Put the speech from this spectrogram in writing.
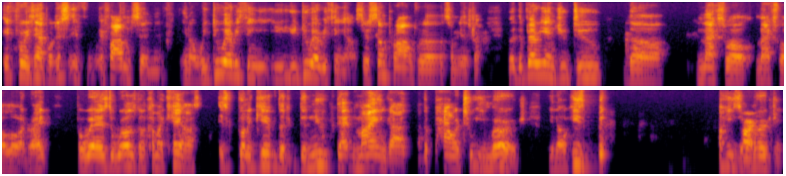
if for example, just if if I'm saying, you know, we do everything, you, you do everything else. There's some problems with some of the other stuff, but at the very end, you do the Maxwell Maxwell Lord, right? But whereas the world is going to come in chaos, it's going to give the the new that Mayan god the power to emerge. You know, he's been he's emerging.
